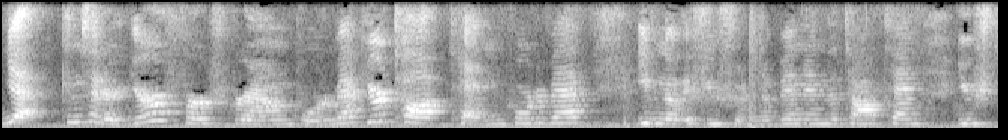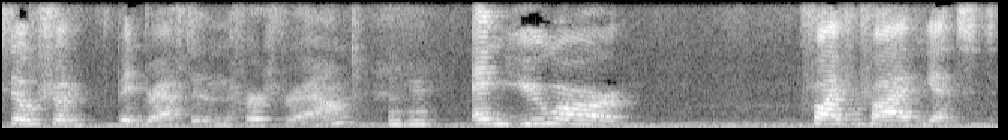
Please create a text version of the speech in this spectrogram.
Yeah, consider you're a first round quarterback. You're top 10 quarterback. Even though if you shouldn't have been in the top 10, you still should have been drafted in the first round. mm-hmm. And you are 5 for 5 against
